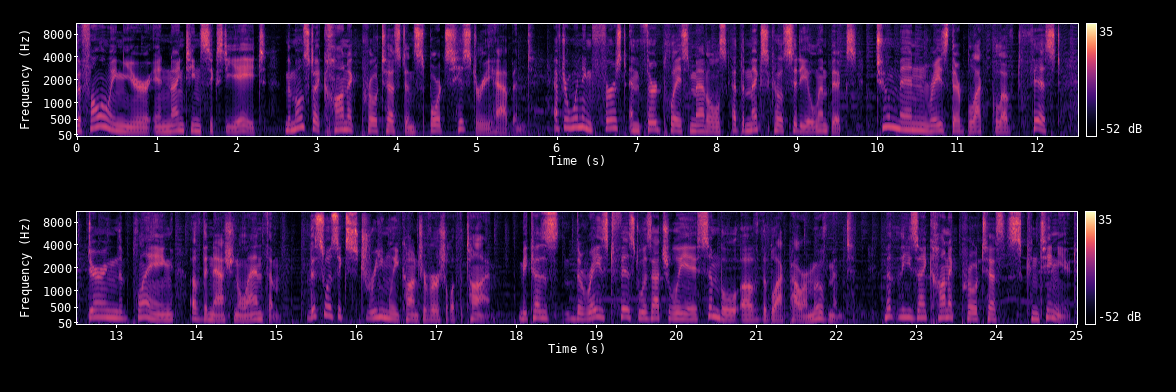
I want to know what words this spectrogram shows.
The following year, in 1968, the most iconic protest in sports history happened. After winning first and third place medals at the Mexico City Olympics, two men raised their black gloved fist during the playing of the national anthem. This was extremely controversial at the time, because the raised fist was actually a symbol of the Black Power movement. But these iconic protests continued.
